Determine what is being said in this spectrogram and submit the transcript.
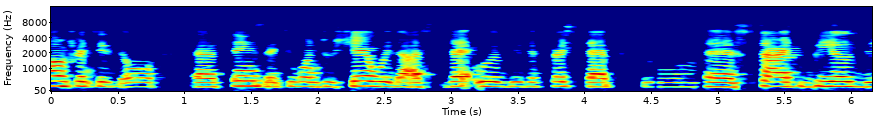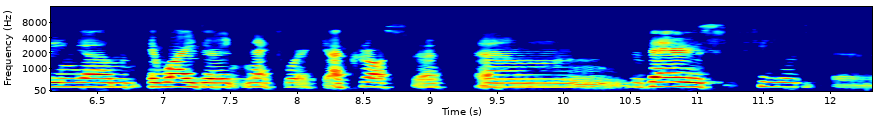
conferences, or uh, things that you want to share with us. That will be the first step to start building um, a wider network across um, the various fields uh,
